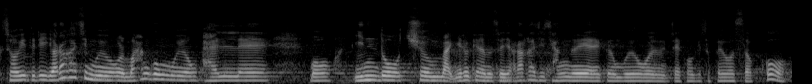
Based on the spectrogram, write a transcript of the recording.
저희들이 여러 가지 무용을 뭐 한국 무용, 발레, 뭐 인도 춤 막 이렇게 하면서 여러 가지 장르의 그 무용을 이제 거기서 배웠었고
